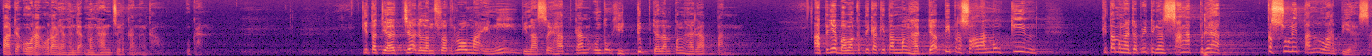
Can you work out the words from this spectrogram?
Pada orang-orang yang hendak menghancurkan engkau. Kita diajak dalam surat Roma ini dinasehatkan untuk hidup dalam pengharapan. Artinya bahwa ketika kita menghadapi persoalan mungkin kita menghadapi dengan sangat berat, kesulitan luar biasa.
